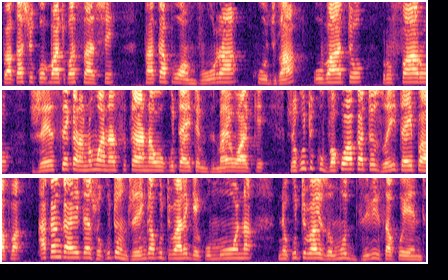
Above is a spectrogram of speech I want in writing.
pakasvikobatwa sashe pakapiwa mvura kudya uvato rufaro zvese kana nomwanasikana wokuti aite mudzimai wake. Zvokuti kubva kwaakatozoita ipapa akanga aita zvokutonzvenga kuti varege kumuona nekuti vaizomudzivisa kuenda.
